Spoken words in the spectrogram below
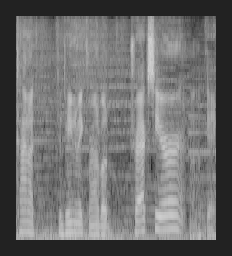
kind of continue to make roundabout tracks here, okay.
